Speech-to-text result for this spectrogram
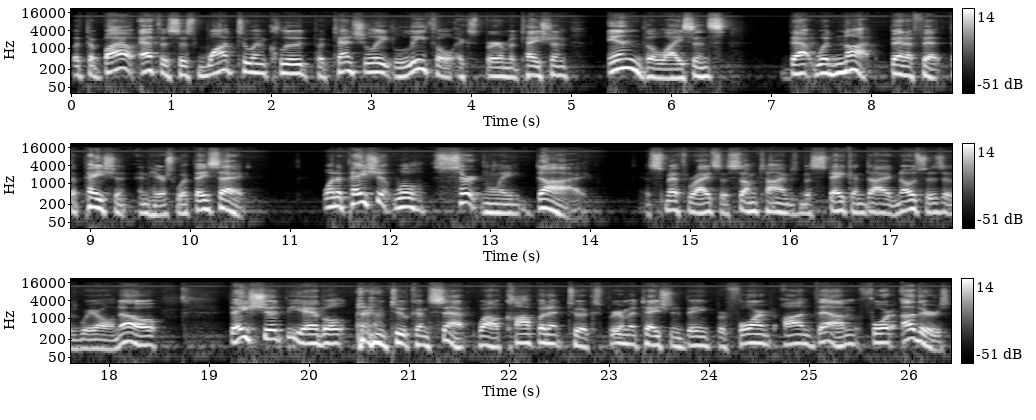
but the bioethicists want to include potentially lethal experimentation in the license that would not benefit the patient. And here's what they say when a patient will certainly die. As Smith writes, a sometimes mistaken diagnosis, as we all know, they should be able to consent while competent to experimentation being performed on them for others.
